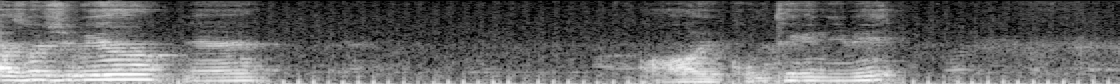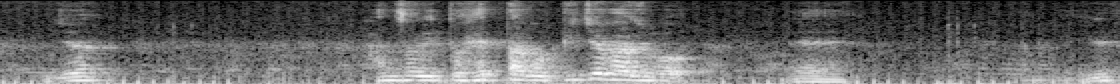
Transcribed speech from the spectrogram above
예, 어서 오시고요. 예. 어, 곰탱이님이 이제 한 소리 또 했다고 삐져가지고 예. 일,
